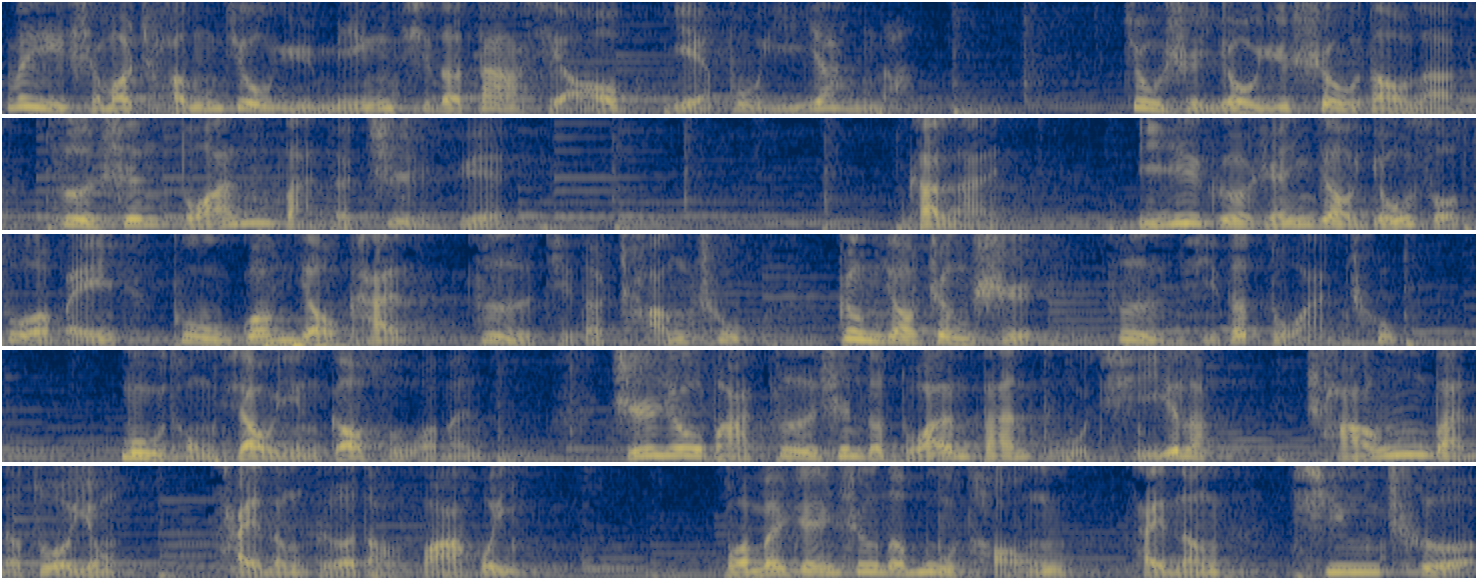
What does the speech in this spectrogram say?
为什么成就与名气的大小也不一样呢？就是由于受到了自身短板的制约。看来，一个人要有所作为，不光要看自己的长处，更要正视自己的短处。木桶效应告诉我们，只有把自身的短板补齐了，长板的作用才能得到发挥，我们人生的木桶才能清澈。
